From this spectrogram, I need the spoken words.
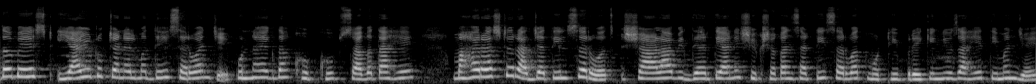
द बेस्ट या यूट्यूब चॅनलमध्ये सर्वांचे पुन्हा एकदा खूप खूप स्वागत आहे. महाराष्ट्र राज्यातील सर्वच शाळा विद्यार्थी आणि शिक्षकांसाठी सर्वात मोठी ब्रेकिंग न्यूज आहे. ती म्हणजे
